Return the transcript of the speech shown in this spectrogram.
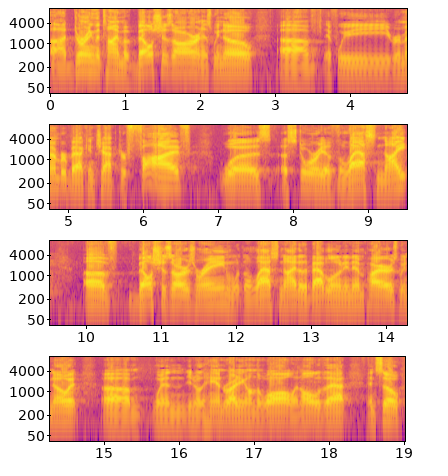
uh, during the time of Belshazzar. And as we know, um, if we remember back in chapter 5, was a story of the last night of Belshazzar's reign, the last night of the Babylonian Empire as we know it, um, when, you know, the handwriting on the wall and all of that. And so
